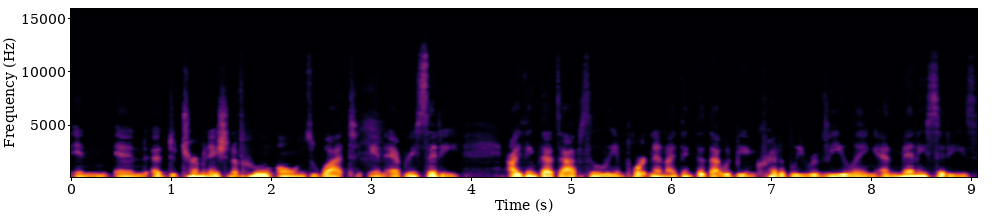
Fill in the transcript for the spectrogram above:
in and a determination of who owns what in every city. I think that's absolutely important, and I think that that would be incredibly revealing. And many cities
